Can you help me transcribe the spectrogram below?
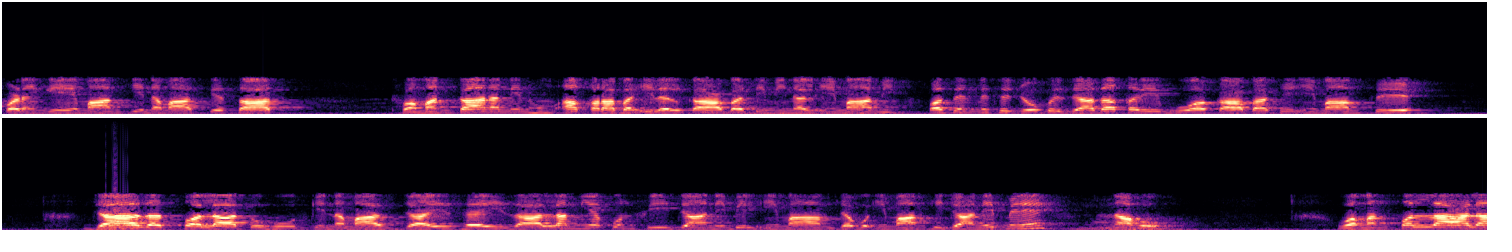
پڑھیں گے امام کی نماز کے ساتھ۔ فمن کان منہم اقرب الى الكعبة من الامام پس ان میں سے جو کوئی زیادہ قریب ہوا کعبہ کے امام سے، جازت صلاته اس کی نماز جائز ہے۔ اذا لم يكن في جانب الامام جب وہ امام کی جانب میں نہ ہو۔ ومن صلى على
